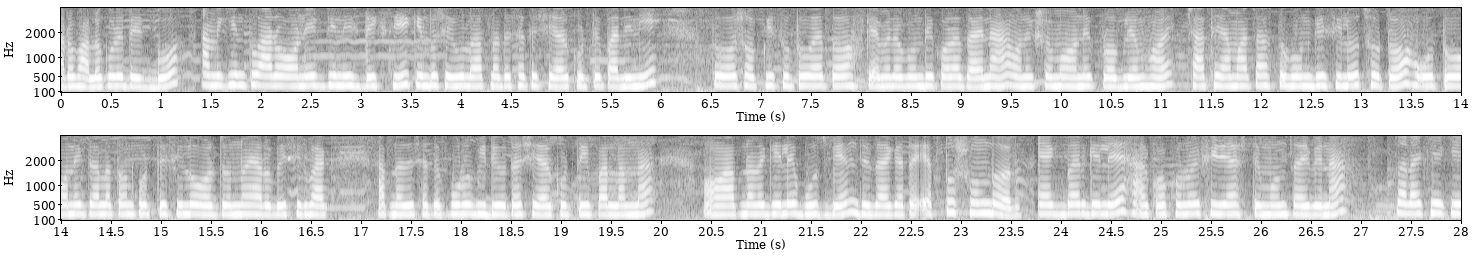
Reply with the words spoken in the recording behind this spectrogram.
আরও ভালো করে দেখব। আমি কিন্তু আরও অনেক জিনিস দেখছি, কিন্তু সেগুলো আপনাদের সাথে শেয়ার করতে পারিনি। তো সব কিছু তো এত ক্যামেরা বন্দি করা যায় না, অনেক সময় অনেক প্রবলেম হয়। সাথে আমার চাস্তো বোন গেছিল ছোট, ও তো অনেক জ্বালাতন করতেছিল, ওর জন্য আরও বেশিরভাগ আপনাদের সাথে পুরো ভিডিওটা শেয়ার করতেই পারলাম না। আপনারা গেলে বুঝবেন যে জায়গাটা এত সুন্দর। একবার গেলে আর কখনোই ফিরে আসতে মন চাইবে না। তারা কে কে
